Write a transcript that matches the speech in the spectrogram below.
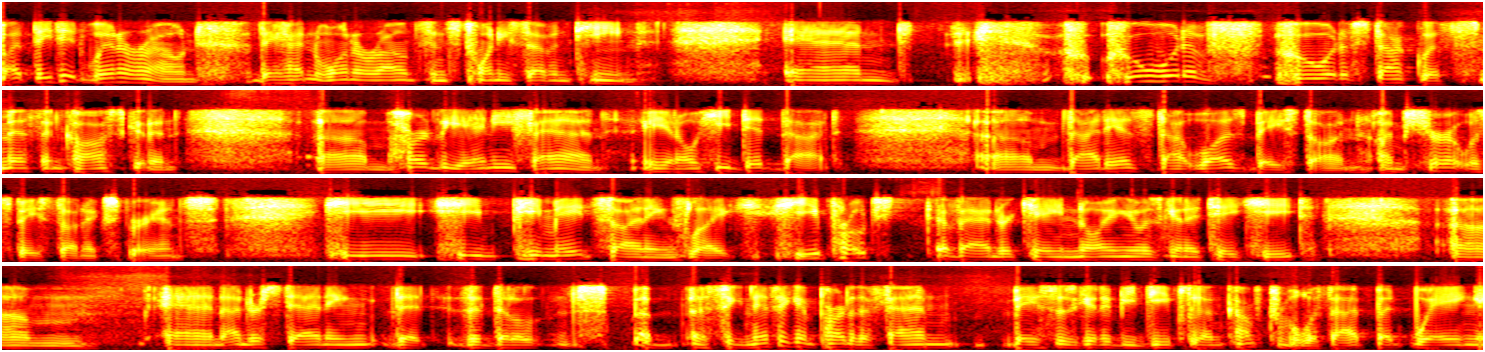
but they did win around. They hadn't won around since 2017, and who would have who would have stuck with Smith and Koskinen. Um, hardly any fan, you know, he did that. Um, that is that was based on. I'm sure it was based on experience. He he he made signings like he approached Evander Kane knowing he was going to take heat, um, and understanding that, that, a, a significant part of the fan base is going to be deeply uncomfortable with that, but weighing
